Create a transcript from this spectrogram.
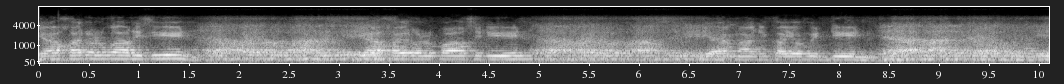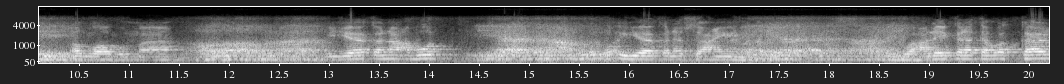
يا خير الوارثين يا خير الفاصلين يا مالك يوم الدين اللهم إياك نعبد وإياك نستعين وعليك نتوكل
